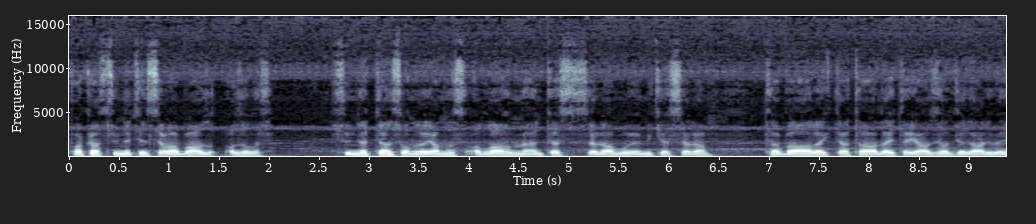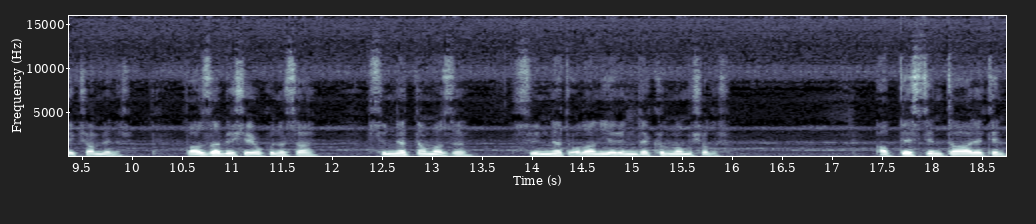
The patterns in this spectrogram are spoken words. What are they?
Fakat sünnetin sevabı az- azalır. Sünnetten sonra yalnız Allahümme entes selamu ve mikes selam tebarekte tealeyte ya celali ve ikram denir. Fazla bir şey okunursa sünnet namazı sünnet olan yerinde kılmamış olur. Abdestin, taharetin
